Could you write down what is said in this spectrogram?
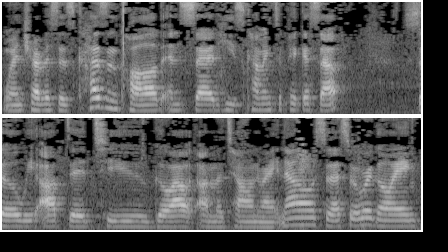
when Travis's cousin called and said he's coming to pick us up. So we opted to go out on the town right now. So that's where we're going.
